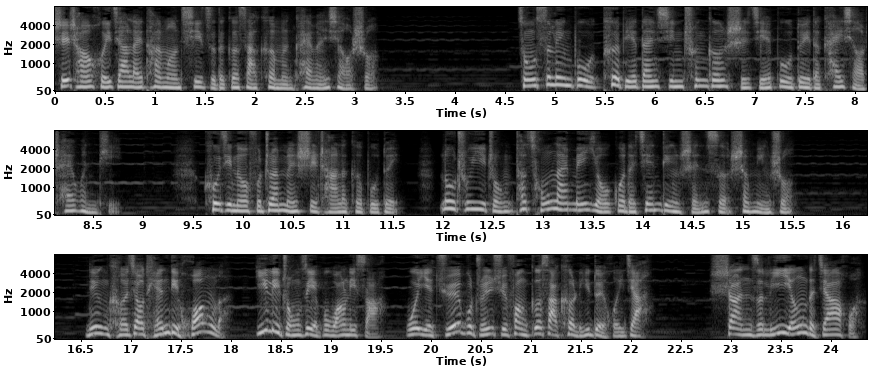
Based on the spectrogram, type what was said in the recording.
时常回家来探望妻子的哥萨克们开玩笑说：“总司令部特别担心春耕时节部队的开小差问题。”库季诺夫专门视察了各部队，露出一种他从来没有过的坚定神色，声明说：“宁可叫田地荒了，一粒种子也不往里撒，我也绝不准许放哥萨克离队回家。擅自离营的家伙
